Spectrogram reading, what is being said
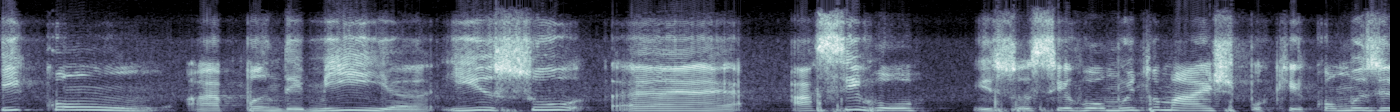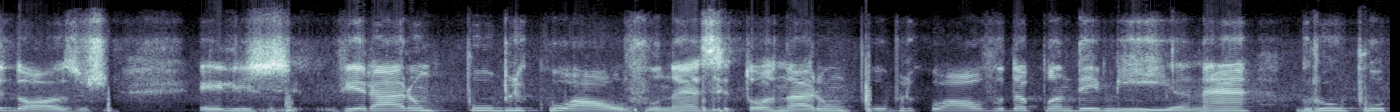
e com a pandemia isso é, acirrou isso acirrou muito mais, porque como os idosos, eles viraram público-alvo, né? Se tornaram um público-alvo da pandemia, né? Grupo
